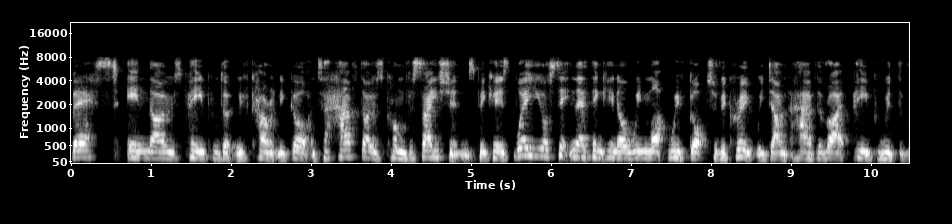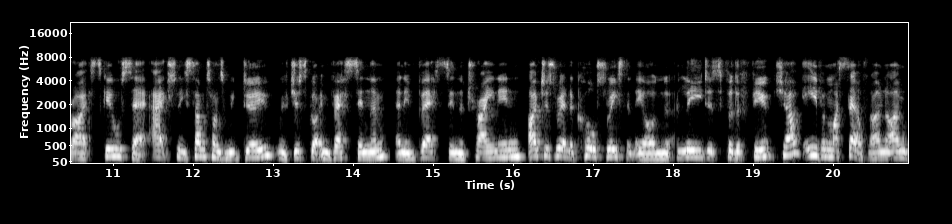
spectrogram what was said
best in those people that we've currently got and to have those conversations because where you're sitting there thinking oh we might we've got to recruit. We don't have the right people with the right skill set. Actually sometimes we do. We've just got to invest in them and invest in the training. I've just written a course recently on leaders for the future. Even myself i'm, I'm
